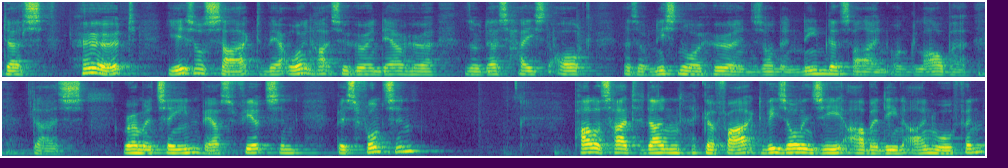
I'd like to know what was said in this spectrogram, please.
das hört, Jesus sagt, wer Ohren hat zu hören, der höre. Also das heißt auch, also nicht nur hören, sondern nimm das ein und glaube das. Römer 10, Vers 14 bis 15. Paulus hat dann gefragt, wie sollen sie aber den anrufen,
